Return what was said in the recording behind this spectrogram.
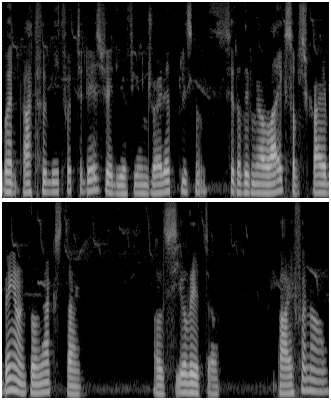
But that will be it for today's video. If you enjoyed it, please consider leaving a like, subscribing, and until next time, I'll see you later. Bye for now.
